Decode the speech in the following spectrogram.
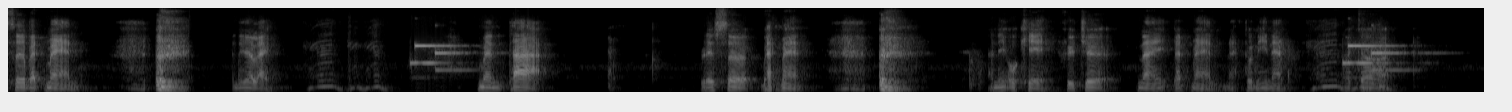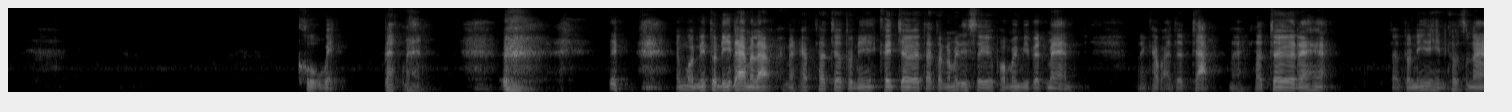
เซอร์แบทแมนอันนี้อะไร แมนต้าเลเซอร์แบทแมนอันนี้โอเคฟิวเจอร์ไนท์แบทแมนนะ ตัวนี้นะ แล้วก็ คเวตแบทแมนทั้งหมดนี้ตัวนี้ได้มาแล้วนะครับ ถ้าเจอตัวนี้เคยเจอแต่ตอนนั้นไม่ได้ซื้อเพราะไม่มีแบทแมนนะครับ อาจจะจัดนะถ้าเจอนะฮะแต่ตัวนี้เห็นโฆษณา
